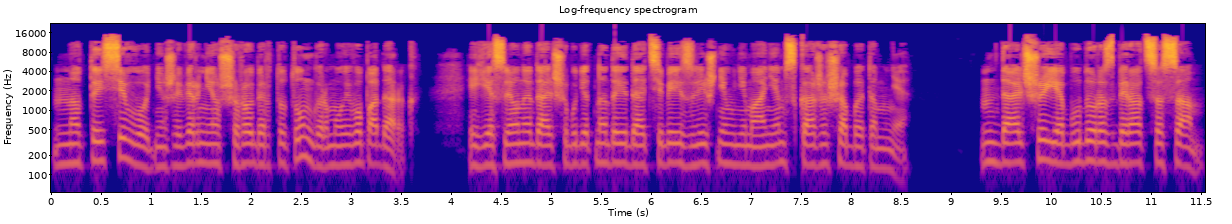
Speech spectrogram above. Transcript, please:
«Но ты сегодня же вернешь Роберту Тунгарму его подарок. И если он и дальше будет надоедать тебе излишним вниманием, скажешь об этом мне. Дальше я буду разбираться сам».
